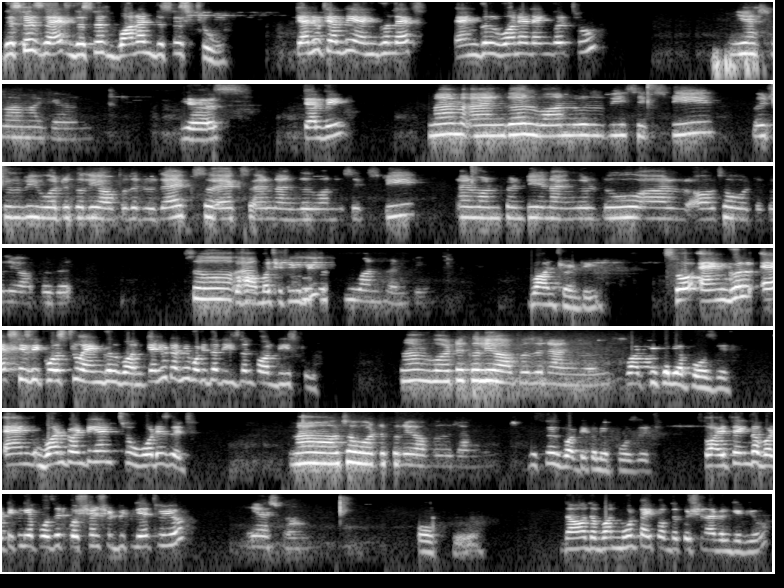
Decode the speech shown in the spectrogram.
This is x, this is 1 and this is 2. Can you tell me angle x, angle 1 and angle 2? Yes, ma'am, I can. Yes. Tell me. Ma'am, angle 1 will be 60, which will be vertically opposite with x. So x and angle 1 is 60, and 120 and angle 2 are also vertically opposite. So, So how much it will be? 120. 120. So angle x is equals to angle 1. Can you tell me what is the reason for these two? Ma'am, vertically opposite angles. Vertically opposite. And 120 and 2, what is it? Ma'am, also vertically opposite angles. This is vertically opposite. So I think the vertically opposite question should be clear to you. Yes, ma'am. Okay. Now the one more type of the question I will give you.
